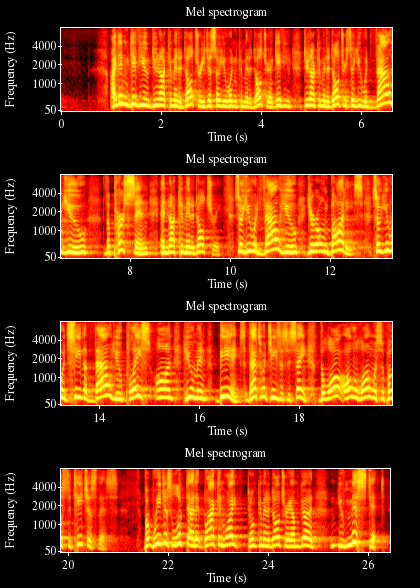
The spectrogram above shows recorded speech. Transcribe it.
I didn't give you do not commit adultery just so you wouldn't commit adultery. I gave you do not commit adultery so you would value the person and not commit adultery. So you would value your own bodies. So you would see the value placed on human beings. That's what Jesus is saying. The law all along was supposed to teach us this. But we just looked at it black and white. Don't commit adultery, I'm good. You've missed it.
